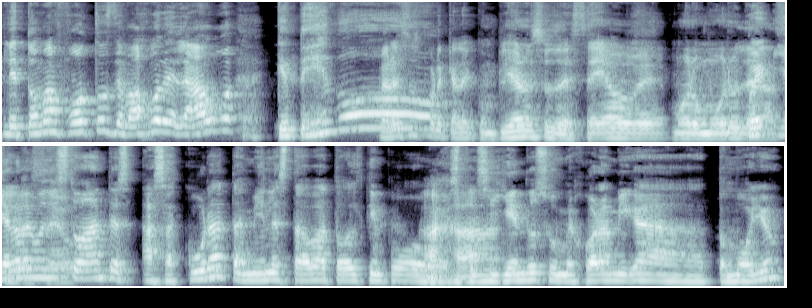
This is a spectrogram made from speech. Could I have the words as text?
Le toma fotos debajo del agua. ¿Qué pedo? Pero eso es porque le cumplieron su deseo, güey. Murumuru le Güey, da ya su lo habíamos visto antes. A Sakura también le estaba todo el tiempo este, siguiendo su mejor amiga Tomoyo.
